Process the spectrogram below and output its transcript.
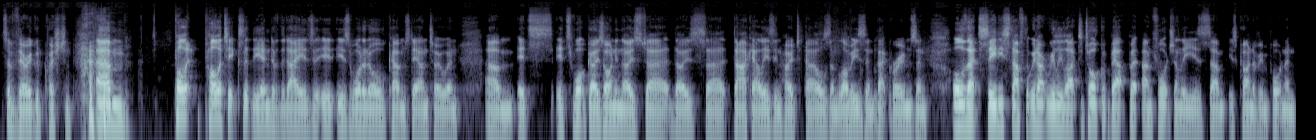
it's a very good question. Um, politics at the end of the day is is what it all comes down to, and um, it's it's what goes on in those uh, those uh, dark alleys in hotels and lobbies and back rooms and all of that seedy stuff that we don't really like to talk about, but unfortunately is um, is kind of important, and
